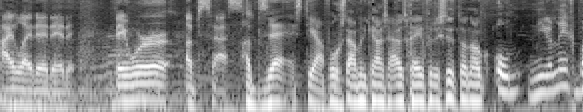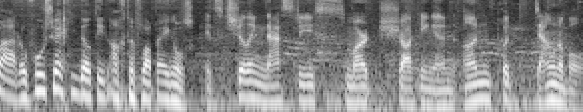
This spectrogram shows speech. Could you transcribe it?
highlighted it. They were obsessed. Obsessed, ja. Volgens de Amerikaanse uitgever is het dan ook onneerlegbaar. Of hoe zeg je dat in achterflap Engels? It's chilling, nasty, smart, shocking and unputdownable.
